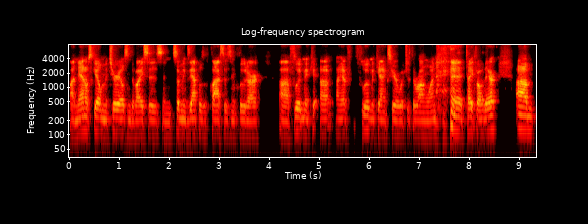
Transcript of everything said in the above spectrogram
uh, nanoscale materials and devices. And some examples of classes include our uh, fluid, mecha- uh, I have fluid mechanics here, which is the wrong one, typo there. Um,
